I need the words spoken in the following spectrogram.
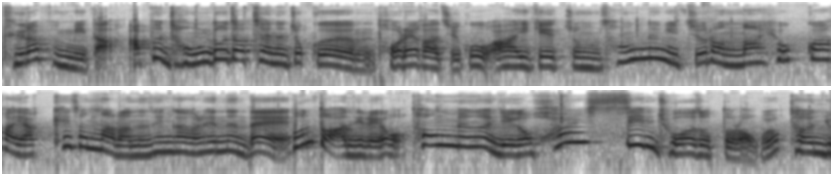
덜 아픕니다. 아픈 정도 자체는 조금 덜해가지고 아 이게 좀 성능이 줄었나? 효과가 약해졌나 라는 생각을 했는데 그건 또 아니래요. 성능은 얘가 훨씬 좋아졌더라고요. 전 이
